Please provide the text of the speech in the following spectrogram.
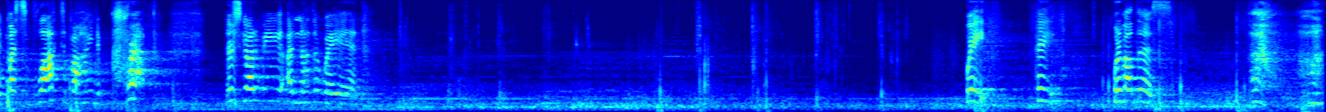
Mike must have locked it behind him. Crap. There's gotta be another way in. Wait, hey, what about this? I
